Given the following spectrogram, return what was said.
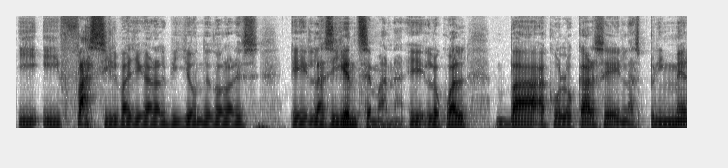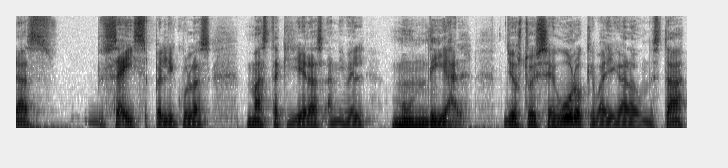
y, fácil va a llegar al billón de dólares eh, la siguiente semana, eh, lo cual va a colocarse en las primeras seis películas más taquilleras a nivel mundial. Yo estoy seguro que va a llegar a donde está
